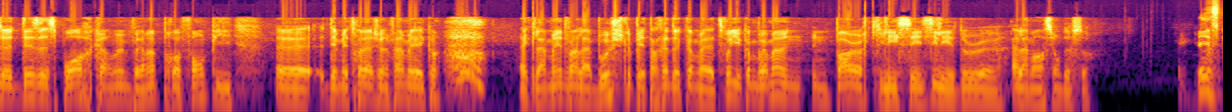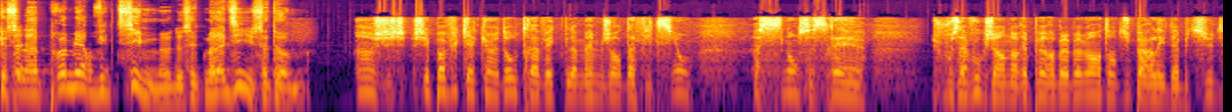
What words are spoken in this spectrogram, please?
de désespoir quand même vraiment profond, puis euh, Démétra, la jeune femme, elle est comme Ah! avec la main devant la bouche, là, puis elle est en train de comme, euh, tu vois, il y a comme vraiment une, une peur qui les saisit les deux euh, à la mention de ça. Est-ce que c'est la première victime de cette maladie, cet homme? Ah, j'ai pas vu quelqu'un d'autre avec le même genre d'affliction. Euh, Sinon, ce serait. Je vous avoue que j'en aurais probablement entendu parler. D'habitude,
